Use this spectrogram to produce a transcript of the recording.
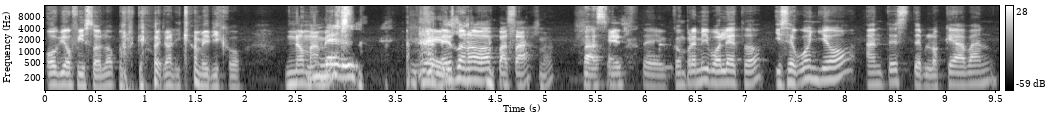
obvio fui solo, porque Verónica me dijo, no mames, Mel. eso no va a pasar, ¿no? Este, compré mi boleto y según yo, antes te bloqueaban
